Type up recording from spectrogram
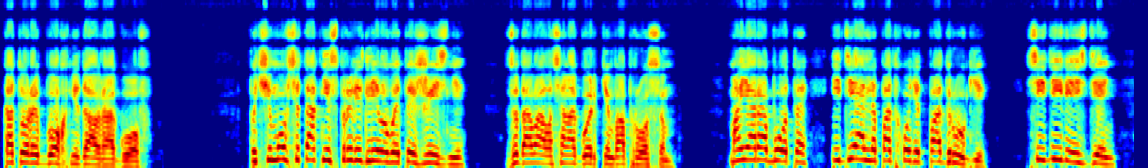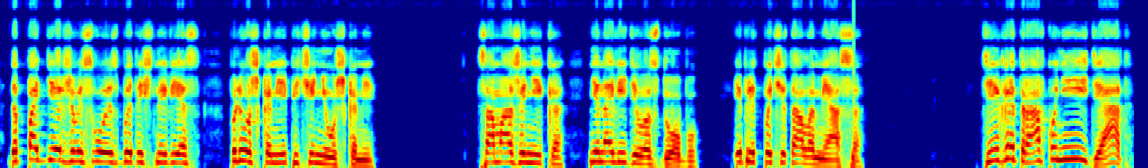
которой Бог не дал рогов. «Почему все так несправедливо в этой жизни?» — задавалась она горьким вопросом. «Моя работа идеально подходит подруге. Сиди весь день, да поддерживай свой избыточный вес плюшками и печенюшками». Сама же Ника ненавидела сдобу и предпочитала мясо. «Тигры травку не едят»,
